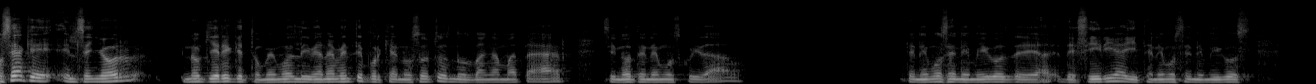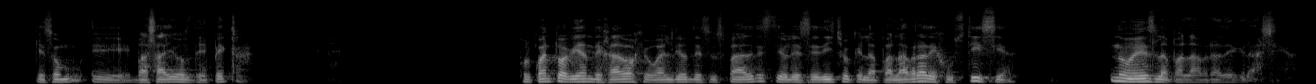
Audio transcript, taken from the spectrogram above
O sea que el Señor no quiere que tomemos livianamente porque a nosotros nos van a matar si no tenemos cuidado. Tenemos enemigos de, Siria y tenemos enemigos que son eh, vasallos de Peca. Por cuanto habían dejado a Jehová el Dios de sus padres, yo les he dicho que la palabra de justicia no es la palabra de gracia.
